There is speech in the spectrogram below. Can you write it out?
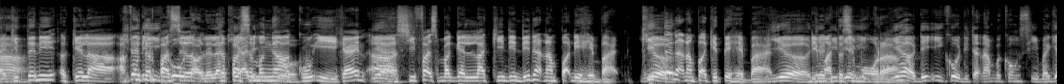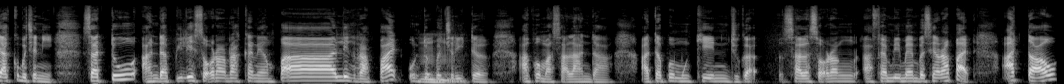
Ah. Kita ni Okay lah Aku Kita ada ego terpaksa tau, lelaki Terpaksa ada ego. mengakui kan Yes. Sifat sebagai lelaki ni Dia nak nampak dia hebat Kita Ya. nak nampak kita hebat Ya, Di jadi mata dia semua ego, orang Ya, dia ego dia tak nak berkongsi. Bagi aku macam ni. Satu, anda pilih seorang rakan yang paling rapat untuk mm-hmm. bercerita apa masalah anda ataupun mungkin juga salah seorang uh, family members yang rapat atau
